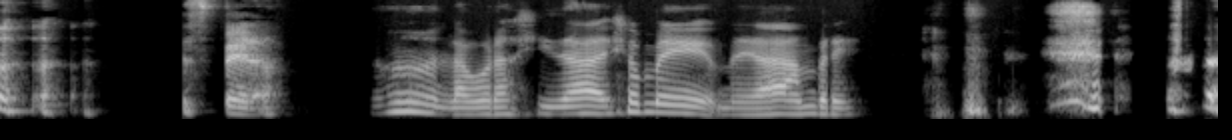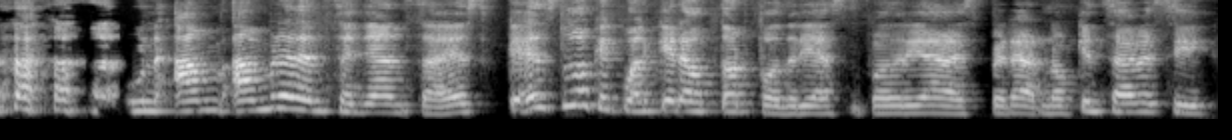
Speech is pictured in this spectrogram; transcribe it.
Espero. Ah, la voracidad, eso me, me da hambre. un hambre de enseñanza, es, es lo que cualquier autor podría, podría esperar, ¿no? Quién sabe si,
